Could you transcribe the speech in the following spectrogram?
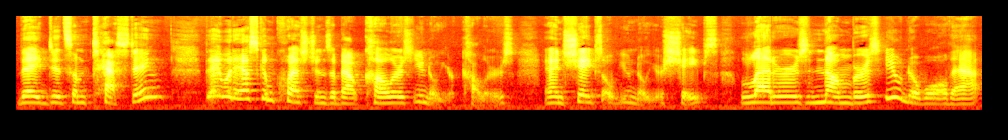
They did some testing. They would ask them questions about colors. You know your colors. And shapes. Oh, you know your shapes. Letters, numbers. You know all that.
